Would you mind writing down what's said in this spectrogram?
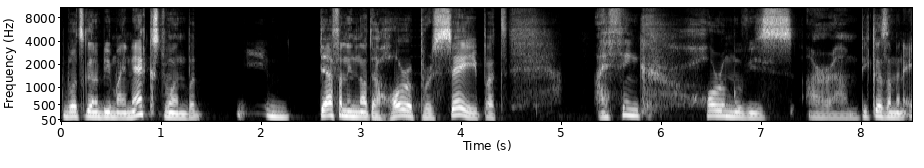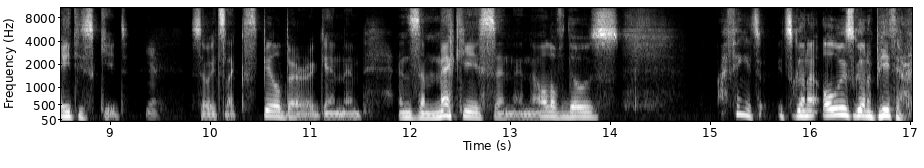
what's going to be my next one, but definitely not a horror per se. But I think horror movies are um, because I'm an '80s kid. Yeah. So it's like Spielberg and and, and Zemeckis and, and all of those. I think it's it's gonna always gonna be there.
